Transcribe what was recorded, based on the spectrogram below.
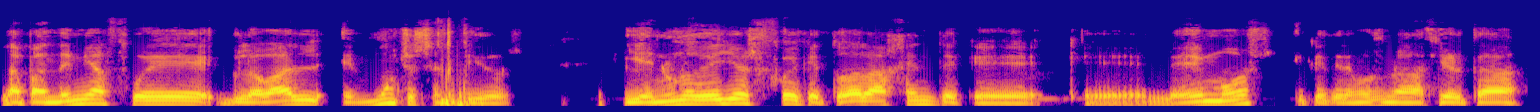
La pandemia fue global en muchos sentidos. Y en uno de ellos fue que toda la gente que, que leemos y que tenemos una cierta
